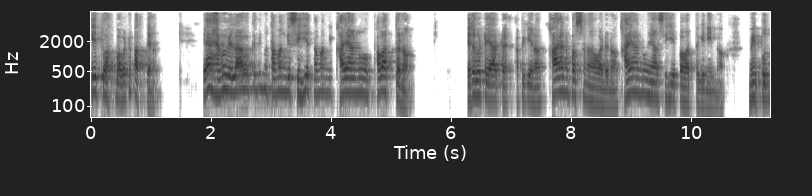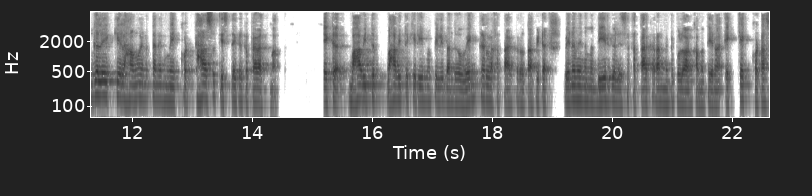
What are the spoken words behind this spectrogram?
හේතුවක් බවට පත් වෙනවා. එයා හැම වෙලාවකදීම තමන්ගේ සිහිය තමන්ගේ කය අනුව පවත්වනවා. එතකොට එයාට අපි කියනවා කායනුපස්සනාව වඩනවා. කය අනුව එයා සිහිය පවත්වාගෙන ඉන්නවා. මේ පුද්ගලයෙක් කියලා හමු වෙන තැනක මේ කොට්ටහස 32ක පැවැත්මක්. ඒක භාවිත භාවිත කිරීම පිළිබඳව වෙන් කරලා කතා කරොත් අපිට වෙන වෙනම දීර්ඝ ලෙස කතා කරන්නට පුළුවන්කම තියෙනවා. එක් එක් කොටස්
